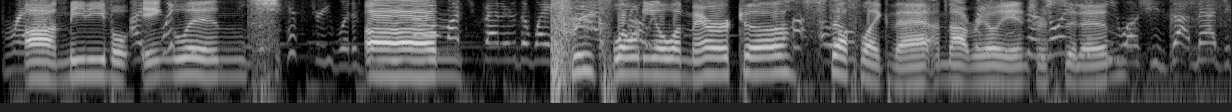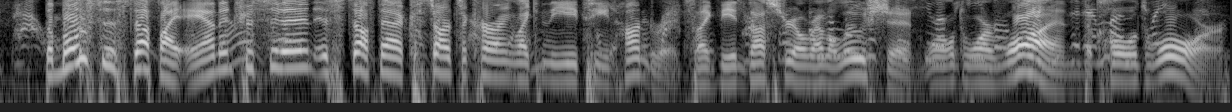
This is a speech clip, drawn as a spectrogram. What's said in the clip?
brat. uh, medieval England, history would have been so um, much better the way I pre-colonial America, stuff like that. I'm not really interested in. While she's got magic powers. The most of the stuff I am interested in is stuff that starts occurring like in the 1800s, like the Industrial Revolution, World War One, the Cold War.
